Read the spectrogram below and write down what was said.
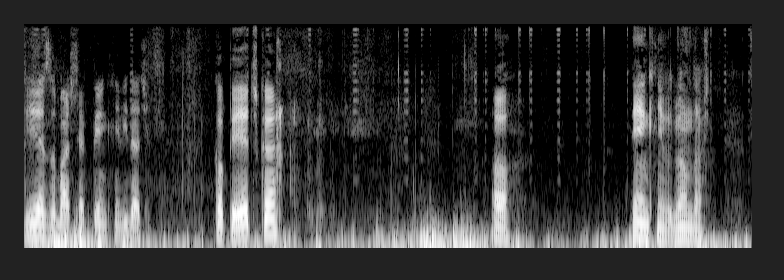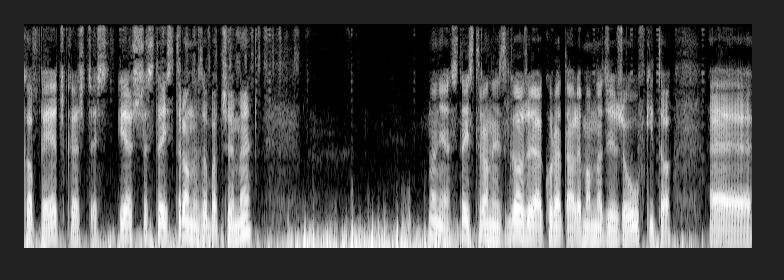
Jest, zobaczcie jak pięknie widać kopiejeczkę. O, pięknie wygląda kopiejeczka. Jeszcze, jeszcze z tej strony zobaczymy. No nie, z tej strony jest gorzej akurat, ale mam nadzieję, że ołówki to e,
